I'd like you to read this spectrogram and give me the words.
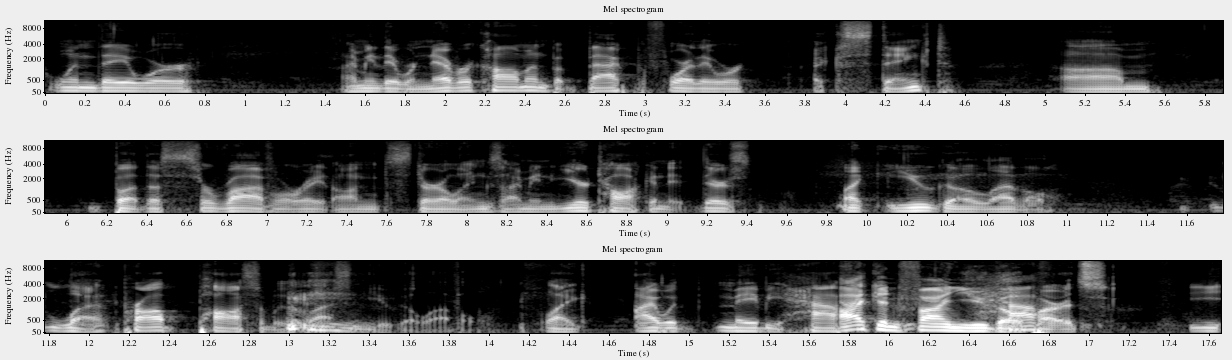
when they were, I mean, they were never common, but back before they were extinct. Um, but the survival rate on Sterlings, I mean, you're talking, there's like Yugo level. le- prob- possibly less than Yugo level. Like, I would maybe half, I can find Yugo half- parts. y-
